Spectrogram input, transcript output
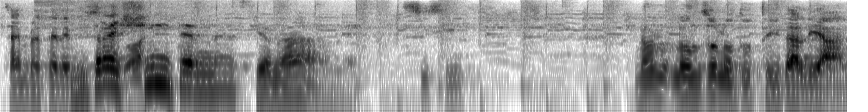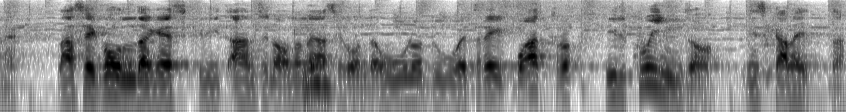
Sempre televisivo. trash eh. internazionale. Sì, sì. Non, non sono tutte italiane. La seconda che è scritta, anzi no, non è Mm. la seconda, 1, 2, 3, 4, il quinto in scaletta.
